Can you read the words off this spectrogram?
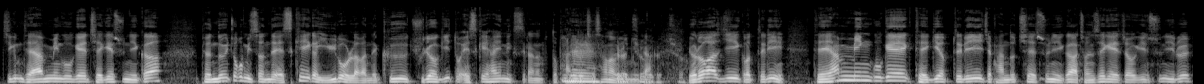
지금 대한민국의 재계 순위가 변동이 조금 있었는데 SK가 2위로 올라갔는데 그 주력이 또 SK 하이닉스라는 또 반도체 네, 산업입니다. 그렇죠, 그렇죠. 여러 가지 것들이 대한민국의 대기업들이 이제 반도체 순위가 전 세계적인 순위를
